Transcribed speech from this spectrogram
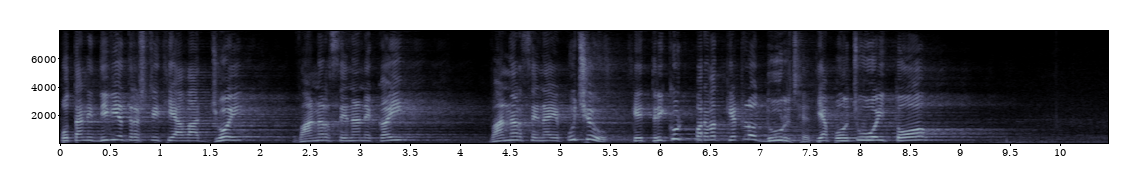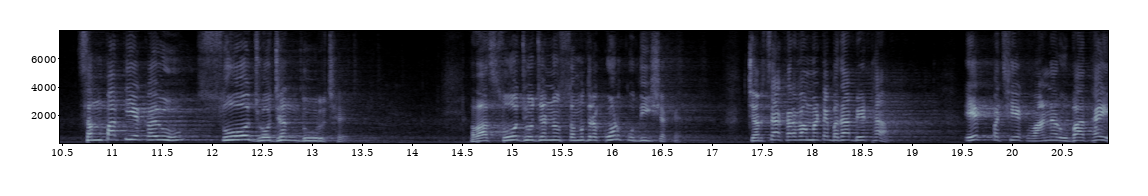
પોતાની દિવ્ય દ્રષ્ટિથી આ વાત જોઈ. વાનર સેનાને કહી વાનર સેનાએ પૂછ્યું કે ત્રિકૂટ પર્વત કેટલો દૂર છે? ત્યાં પહોંચવું હોય તો? સંપાતિએ કહ્યું, સો જોજન દૂર છે. હવે સો જોજનનો સમુદ્ર કોણ કૂદી શકે? ચર્ચા કરવા માટે બધા બેઠા. એક પછી એક વાનર ઊભા થઈ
